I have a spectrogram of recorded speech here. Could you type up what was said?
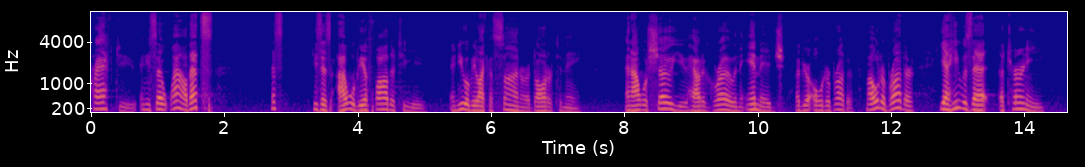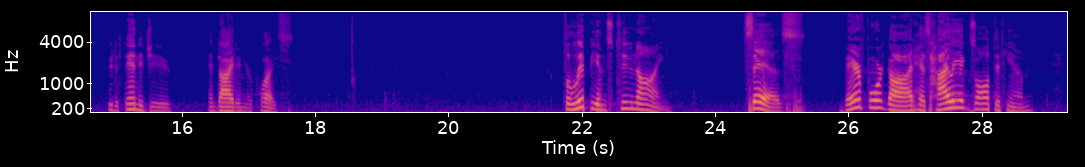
craft you. And you say, wow, that's, that's, he says, I will be a father to you, and you will be like a son or a daughter to me. And I will show you how to grow in the image of your older brother. My older brother, yeah, he was that attorney who defended you and died in your place. Philippians 2 9 says, Therefore God has highly exalted him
